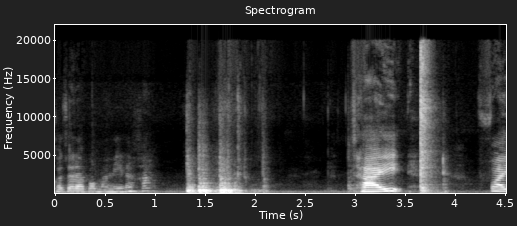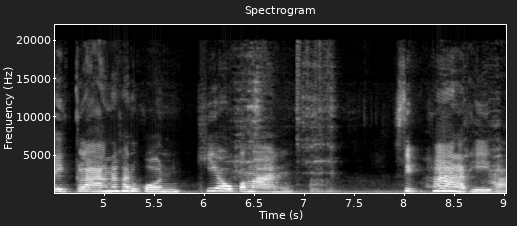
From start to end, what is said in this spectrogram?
ก็จะได้ประมาณนี้นะคะ ใช้ไฟกลางนะคะ ทุกคนเคี่ยวประมาณ 15 นาทีค่ะ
